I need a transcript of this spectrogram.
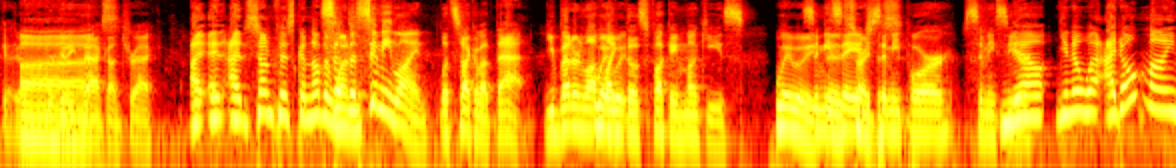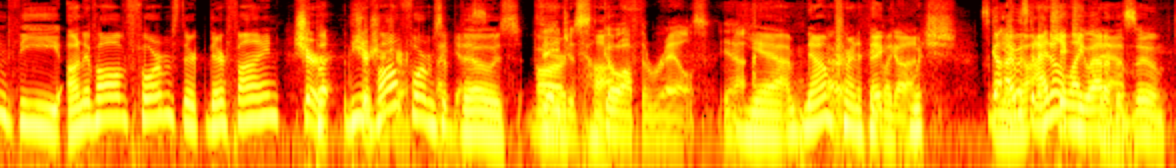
Good. good. We're getting Uh, back on track. I and, and Stunfisk another So one. the Simi line. Let's talk about that. You better not Wait, like wait. those fucking monkeys. wait, wait, Simisage, sorry, the- Simi Poor, Simisear. No, you know what? I don't mind the unevolved forms. They're they're fine. Sure. but the Sure, sure, evolved sure. forms I of guess. those they just tough. go off the rails. Yeah. Yeah, I'm, now I'm All trying to think thank like God. which. Yeah, I was no, gonna don't kick like you out of the Zoom.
